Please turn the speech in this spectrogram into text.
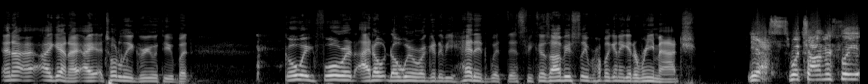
and I, again, I, I totally agree with you, but going forward, I don't know where we're going to be headed with this because obviously we're probably going to get a rematch. Yes, which honestly,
